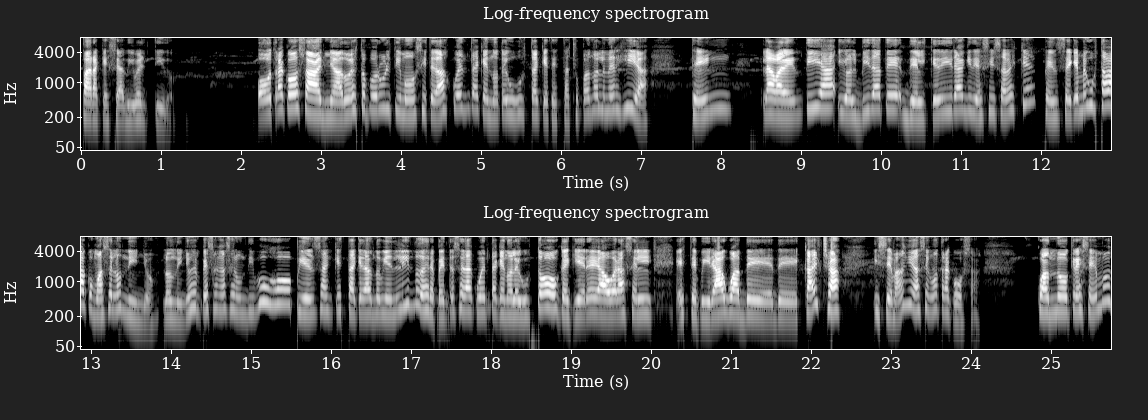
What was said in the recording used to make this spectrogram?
para que sea divertido. Otra cosa, añado esto por último, si te das cuenta que no te gusta, que te está chupando la energía, ten la valentía y olvídate del que dirán y decir, ¿sabes qué? Pensé que me gustaba como hacen los niños. Los niños empiezan a hacer un dibujo, piensan que está quedando bien lindo, de repente se da cuenta que no le gustó, que quiere ahora hacer este piraguas de, de calcha y se van y hacen otra cosa. Cuando crecemos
